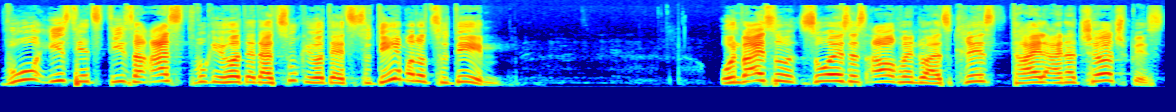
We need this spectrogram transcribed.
wo ist jetzt dieser Ast? Wo gehört er dazu? Gehört er jetzt zu dem oder zu dem? Und weißt du, so ist es auch, wenn du als Christ Teil einer Church bist.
